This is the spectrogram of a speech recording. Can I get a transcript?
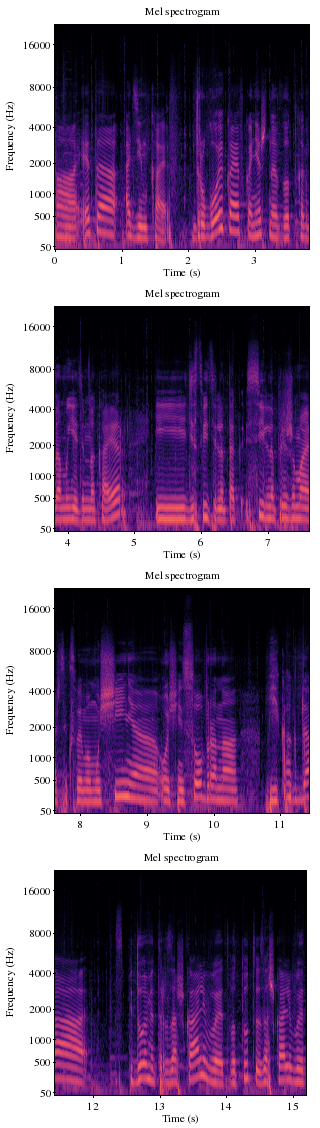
А, это один кайф. Другой кайф, конечно, вот когда мы едем на КР, и действительно так сильно прижимаешься к своему мужчине, очень собрано. И когда спидометр зашкаливает, вот тут зашкаливает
